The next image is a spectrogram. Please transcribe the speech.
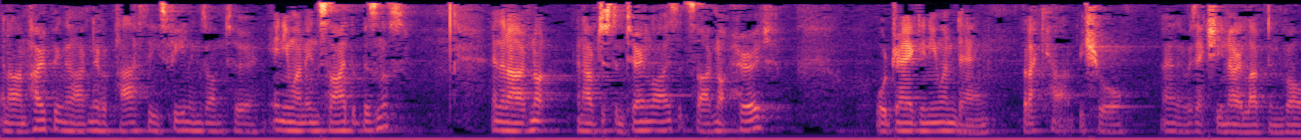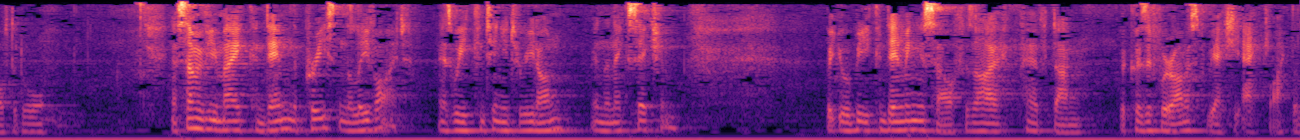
and I'm hoping that I've never passed these feelings on to anyone inside the business, and that I've not, and I've just internalized it, so I've not hurt or dragged anyone down. But I can't be sure, and there was actually no love involved at all. Now, some of you may condemn the priest and the Levite, as we continue to read on in the next section. But you'll be condemning yourself as I have done, because if we're honest, we actually act like the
